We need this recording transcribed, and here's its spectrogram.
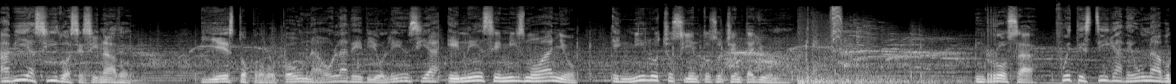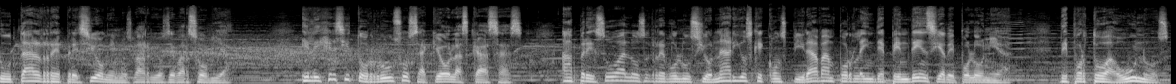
había sido asesinado. Y esto provocó una ola de violencia en ese mismo año, en 1881. Rosa fue testiga de una brutal represión en los barrios de Varsovia. El ejército ruso saqueó las casas, apresó a los revolucionarios que conspiraban por la independencia de Polonia, deportó a unos,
